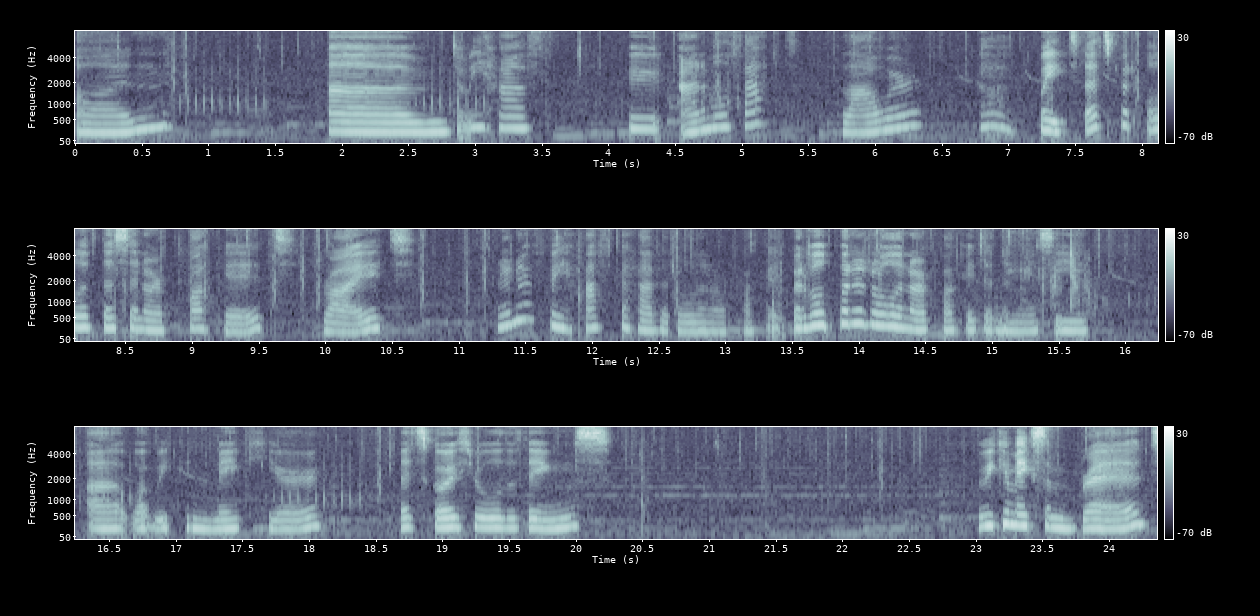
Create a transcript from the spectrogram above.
on. Um, do we have food? Animal fat? Flour? Wait, let's put all of this in our pocket, right? I don't know if we have to have it all in our pocket, but we'll put it all in our pocket and then we'll see uh, what we can make here. Let's go through all the things. We can make some bread.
